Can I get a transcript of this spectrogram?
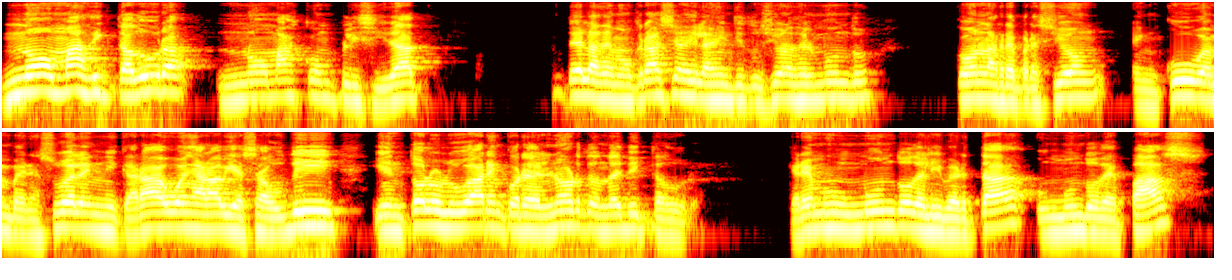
No más dictadura, no más complicidad de las democracias y las instituciones del mundo con la represión en Cuba, en Venezuela, en Nicaragua, en Arabia Saudí y en todos los lugares en Corea del Norte donde hay dictadura. Queremos un mundo de libertad, un mundo de paz,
